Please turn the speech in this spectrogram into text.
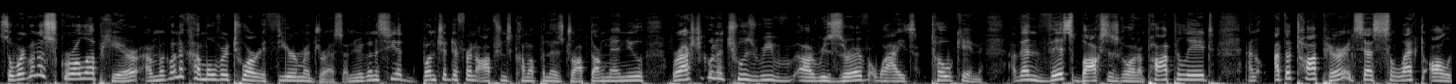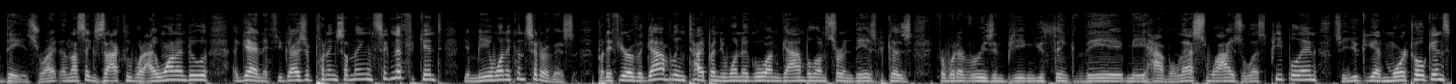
So we're going to scroll up here and we're going to come over to our Ethereum address and you're going to see a bunch of different options come up in this drop down menu. We're actually going to choose re uh, reserve wise token. And then this box is going to populate and at the top here, it says select all days, right? And that's exactly exactly what I want to do. Again, if you guys are putting something insignificant, you may want to consider this. But if you're the gambling type and you want to go and gamble on certain days because for whatever reason being you think they may have less wise or less people in, so you could get more tokens,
